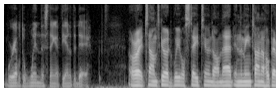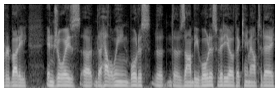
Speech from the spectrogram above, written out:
we're able to win this thing at the end of the day. All right, sounds good. We will stay tuned on that. In the meantime, I hope everybody enjoys uh, the Halloween WOTUS, the, the zombie WOTUS video that came out today.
